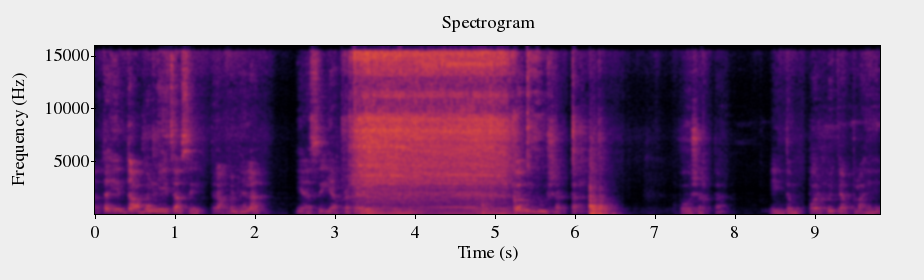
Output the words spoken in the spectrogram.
आता हे दाबून घ्यायचं असेल तर आपण ह्याला हे असं या प्रकारे करून घेऊ शकता. पाहू शकता. एकदम परफेक्ट आपला आहे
